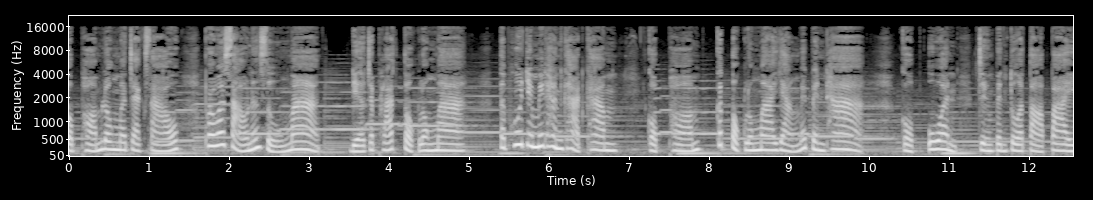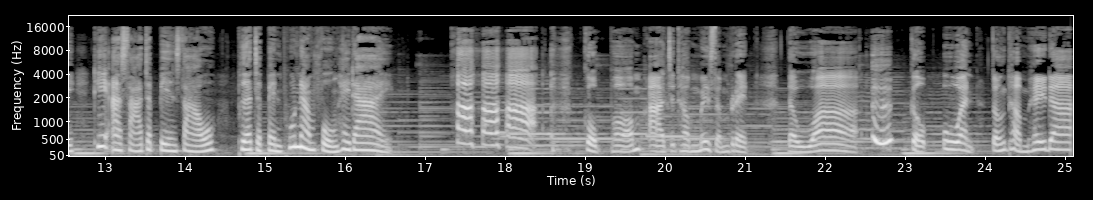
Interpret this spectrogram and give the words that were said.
กบผอมลงมาจากเสา เพราะว่าเสานั้นสูงมาก เดี๋ยวจะพลัดตกลงมา แต่พูดยังไม่ทันขาดคำกบผอมก็ตกลงมาอย่างไม่เป็นท่า กบอ้วนจึงเป็นตัวต่อไปที่อาสาจะปีนเสา เพื่อจะเป็นผู้นำฝูงให้ได้ กบผอมอาจจะทำไม่สำเร็จ แต่ว่ากบอ้วนต้องทำให้ได้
